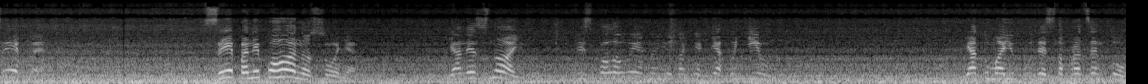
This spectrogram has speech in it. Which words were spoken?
Сипе. Сипе непогано, Соня. Я не знаю. Ти з половиною, так як я хотів. Я думаю, буде стопроцентово.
